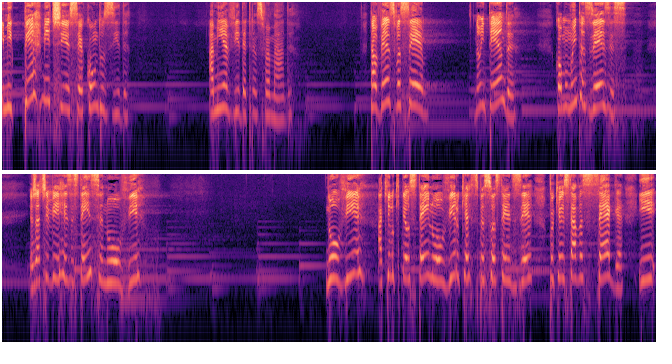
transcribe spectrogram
e me permitir ser conduzida, a minha vida é transformada. Talvez você não entenda como muitas vezes eu já tive resistência no ouvir. No ouvir aquilo que Deus tem, no ouvir o que as pessoas têm a dizer, porque eu estava cega e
